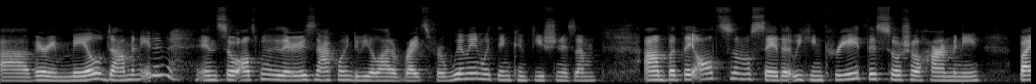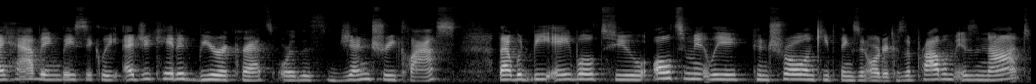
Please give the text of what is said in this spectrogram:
uh, very male dominated, and so ultimately there is not going to be a lot of rights for women within Confucianism. Um, but they also say that we can create this social harmony by having basically educated bureaucrats or this gentry class that would be able to ultimately control and keep things in order. Because the problem is not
